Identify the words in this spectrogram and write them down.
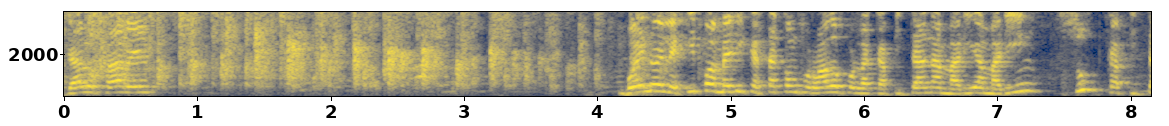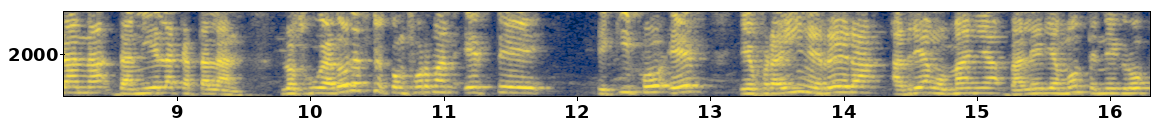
ya lo saben. Bueno, el equipo América está conformado por la capitana María Marín, subcapitana Daniela Catalán. Los jugadores que conforman este equipo es Efraín Herrera, Adrián Omaña, Valeria Montenegro,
